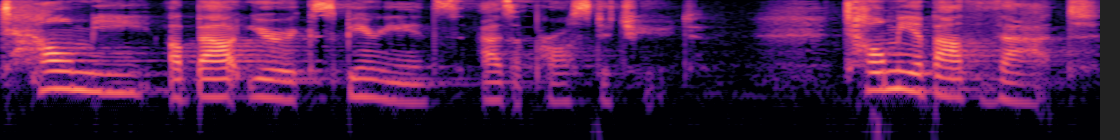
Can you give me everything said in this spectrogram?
tell me about your experience as a prostitute. Tell me about that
